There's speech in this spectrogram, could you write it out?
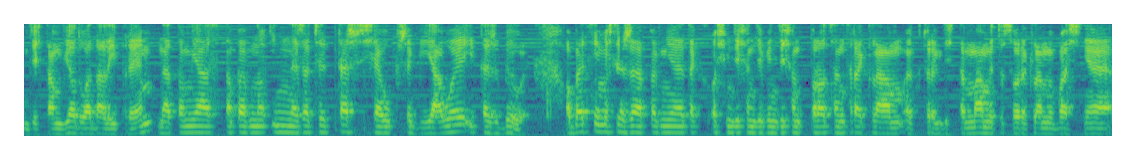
gdzieś tam wiodła dalej prym, natomiast na pewno inne rzeczy też się przebijały i też były. Obecnie myślę, że pewnie tak 80-90% reklam, które gdzieś tam mamy, to są reklamy właśnie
